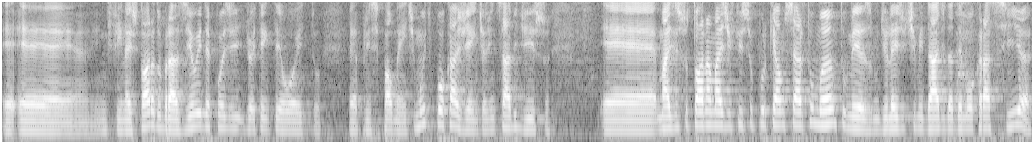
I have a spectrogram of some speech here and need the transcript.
É, é, enfim, na história do Brasil e depois de, de 88, é, principalmente. Muito pouca gente, a gente sabe disso. É, mas isso torna mais difícil porque há um certo manto mesmo de legitimidade da democracia,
